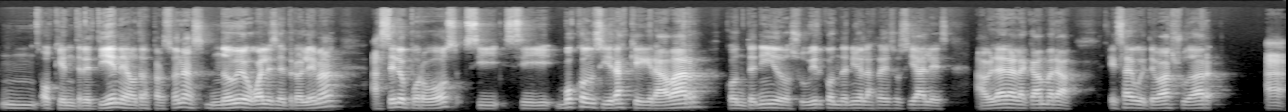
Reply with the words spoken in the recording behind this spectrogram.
mm, o que entretiene a otras personas, no veo cuál es el problema hacelo por vos. Si, si vos considerás que grabar contenido, subir contenido a las redes sociales, hablar a la cámara es algo que te va a ayudar a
